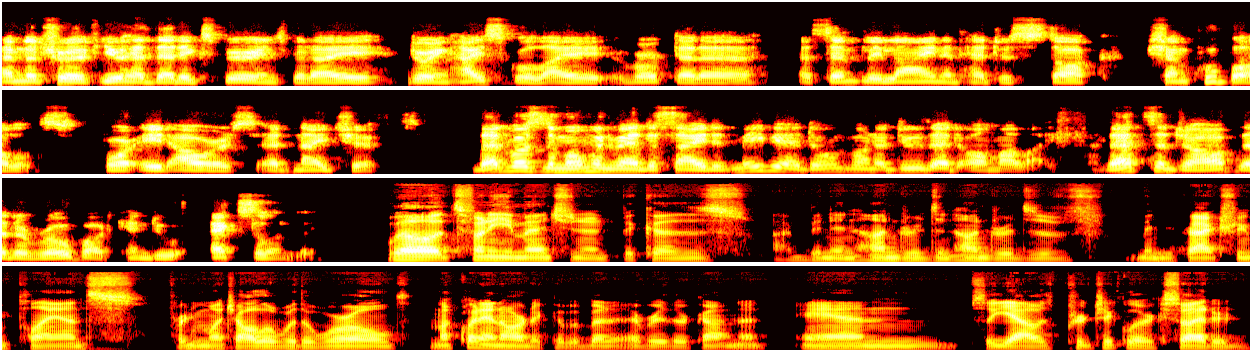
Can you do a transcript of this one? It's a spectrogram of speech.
I'm not sure if you had that experience, but I during high school I worked at a assembly line and had to stock shampoo bottles for eight hours at night shifts. That was the moment when I decided maybe I don't want to do that all my life. That's a job that a robot can do excellently. Well, it's funny you mention it because I've been in hundreds and hundreds of manufacturing plants pretty much all over the world. Not quite Antarctica, but about every other continent. And so, yeah, I was particularly excited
